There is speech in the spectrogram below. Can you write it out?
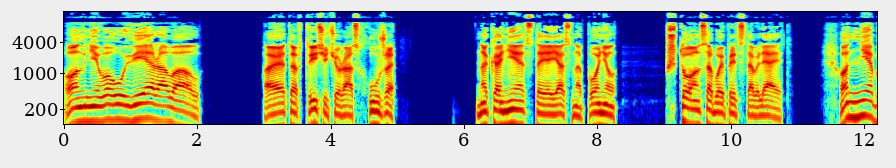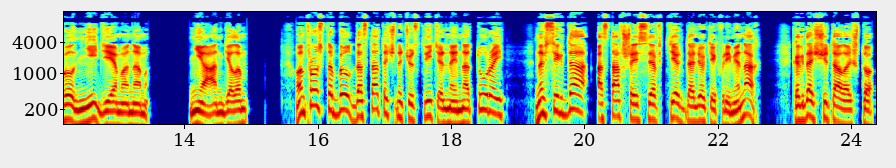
он в него уверовал, а это в тысячу раз хуже. Наконец-то я ясно понял, что он собой представляет. Он не был ни демоном, ни ангелом. Он просто был достаточно чувствительной натурой, навсегда оставшейся в тех далеких временах, когда считалось, что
